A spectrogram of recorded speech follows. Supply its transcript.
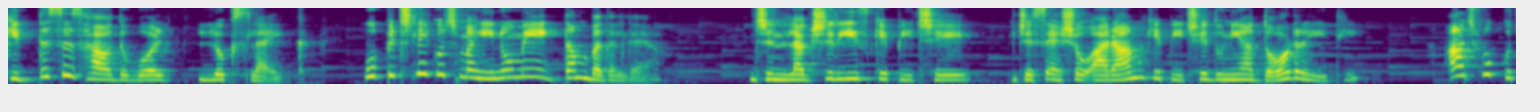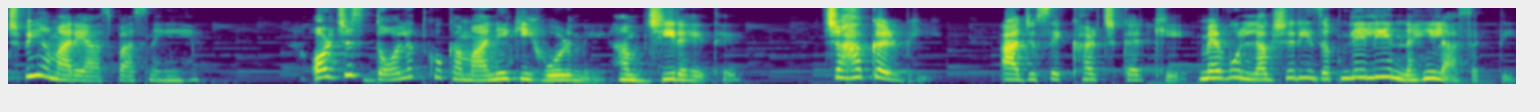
कि this is how the world looks like वो पिछले कुछ महीनों में एकदम बदल गया। जिन लग्जरीज के पीछे, जिस ऐशो आराम के पीछे दुनिया दौड़ रही थी आज वो कुछ भी हमारे आसपास नहीं है। और जिस दौलत को कमाने की होड़ में हम जी रहे थे, चाहकर भी आज उसे खर्च करके मैं वो लग्जरीज अपने लिए नहीं ला सकती।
